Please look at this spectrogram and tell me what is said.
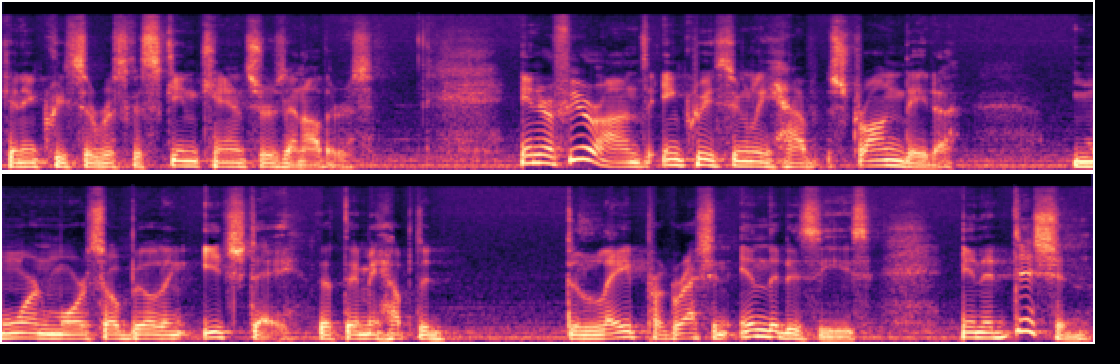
can increase the risk of skin cancers and others. Interferons increasingly have strong data, more and more so building each day, that they may help to delay progression in the disease, in addition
